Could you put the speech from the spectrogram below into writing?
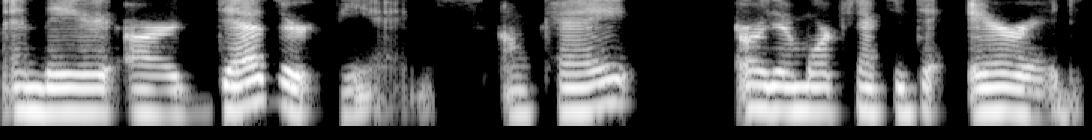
and they are desert beings, okay? Or they're more connected to arid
